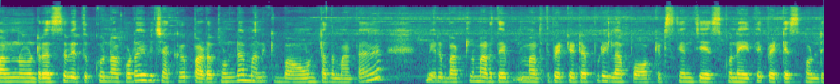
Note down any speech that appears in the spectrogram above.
మనం డ్రెస్ వెతుక్కున్నా కూడా ఇవి చక్కగా పడకుండా మనకి బాగుంటుంది అన్నమాట మీరు బట్టలు మడత మడత పెట్టేటప్పుడు ఇలా పాకెట్స్ కింద చేసుకుని అయితే పెట్టేసుకోండి.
